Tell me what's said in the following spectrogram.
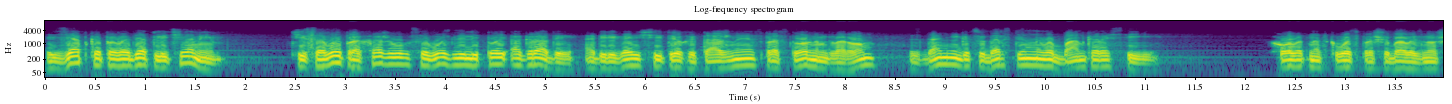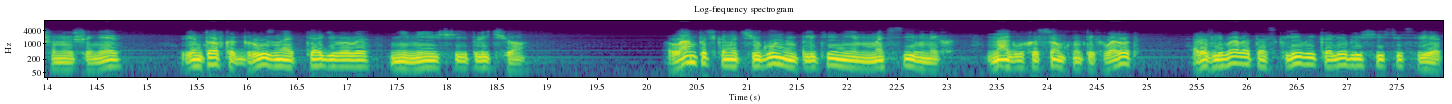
Зябко поводя плечами, часовой прохаживался возле литой ограды, оберегающей трехэтажное с просторным двором здание Государственного банка России. Холод насквозь прошибал изношенную шинель, винтовка грузно оттягивала немеющее плечо. Лампочка над чугунным плетением массивных, наглухо сомкнутых ворот разливала тоскливый колеблющийся свет.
